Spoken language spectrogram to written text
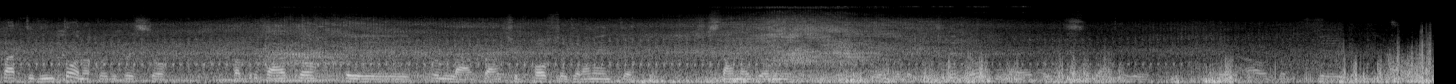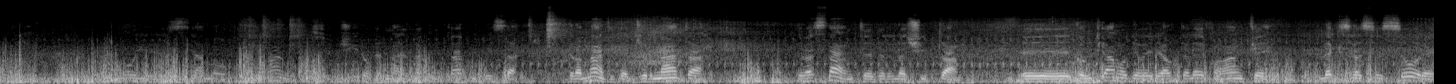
parte di intonaco di questo fabbricato è crollata sul posto chiaramente ci stanno i giorni delle forze dell'ordine, polizia e auto che noi stiamo continuando questo giro per raccontarvi questa drammatica giornata devastante per la città. E contiamo di avere al telefono anche l'ex assessore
